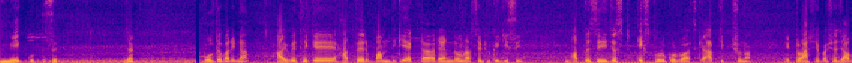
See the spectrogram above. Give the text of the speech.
মেঘ করতেছে। যাক বলতে পারি না। হাইওয়ে থেকে হাতের বাম দিকে একটা র্যান্ডম রাস্তায় ঢুকে গেছি। ভাবতেছি জাস্ট এক্সপ্লোর করব আজকে, আর কিচ্ছু না। একটু আশেপাশে যাব,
